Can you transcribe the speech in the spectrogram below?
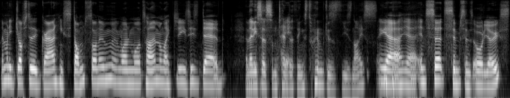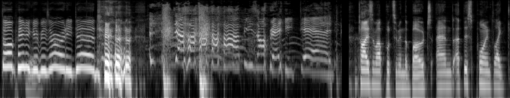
Then when he drops to the ground, he stomps on him and one more time. I'm like, geez, he's dead. and then he says some tender things to him because he's nice. Yeah, yeah. Insert Simpsons audio. Stop hitting him. He's already dead. He's already dead. ties him up, puts him in the boat, and at this point, like,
